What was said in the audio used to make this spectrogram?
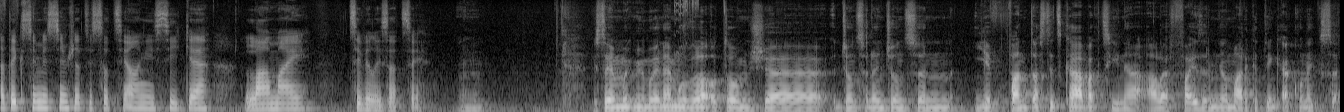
a teď si myslím, že ty sociální sítě lámají civilizaci. Hmm. Vy jste mimo jiné mluvila o tom, že Johnson Johnson je fantastická vakcína, ale Pfizer měl marketing a konexe.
